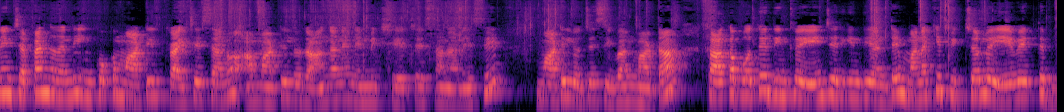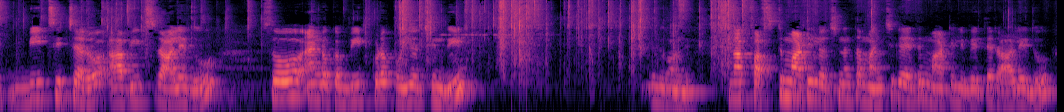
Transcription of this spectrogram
నేను చెప్పాను కదండి ఇంకొక మాటిల్ ట్రై చేశాను. ఆ మాటిల్ రాగానే నేను మీకు షేర్ చేస్తాను అనేసి. మాటిల్ వచ్చేసి ఇవన్నమాట కాకపోతే దీంట్లో ఏం జరిగింది అంటే మనకి పిక్చర్లో ఏవైతే బీట్స్ ఇచ్చారో ఆ బీట్స్ రాలేదు. సో అండ్ ఒక బీట్ కూడా పొయ్యి వచ్చింది. ఇదిగోండి. నాకు ఫస్ట్ మాటిల్ వచ్చినంత మంచిగా అయితే మాటిల్ ఇవైతే రాలేదు.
